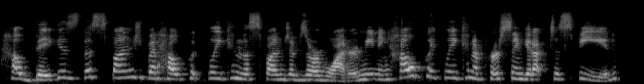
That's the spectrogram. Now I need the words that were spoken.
how big is the sponge but how quickly can the sponge absorb water? Meaning how quickly can a person get up to speed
